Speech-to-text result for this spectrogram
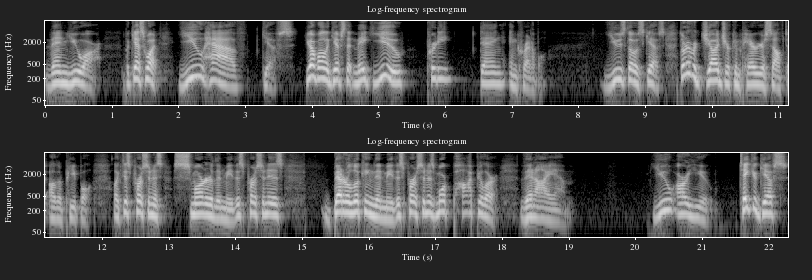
than you are. But guess what? You have gifts. You have all the gifts that make you pretty dang incredible use those gifts. Don't ever judge or compare yourself to other people. Like this person is smarter than me. This person is better looking than me. This person is more popular than I am. You are you. Take your gifts,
